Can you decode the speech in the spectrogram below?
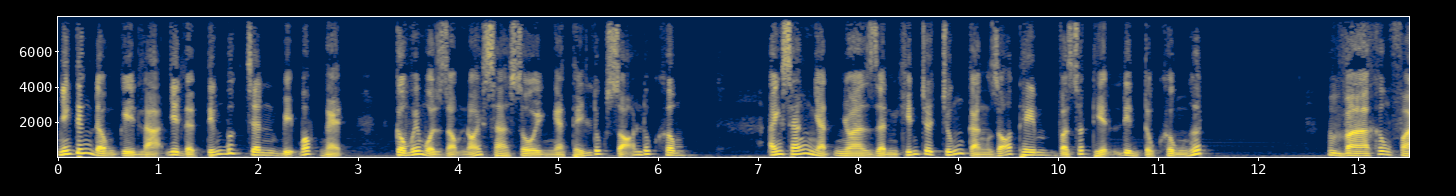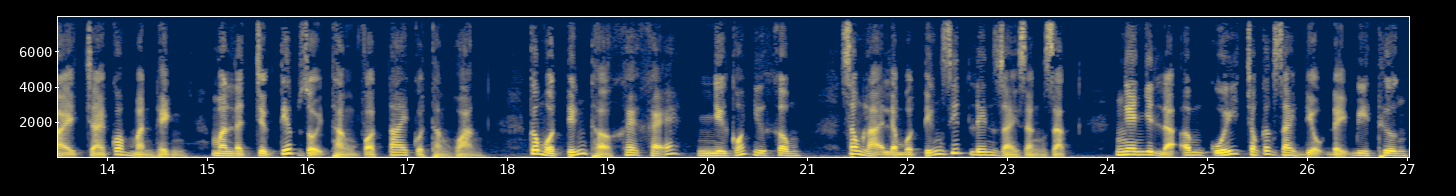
Những tiếng động kỳ lạ như là tiếng bước chân bị bóp nghẹt, cùng với một giọng nói xa xôi nghe thấy lúc rõ lúc không. Ánh sáng nhạt nhòa dần khiến cho chúng càng rõ thêm và xuất hiện liên tục không ngớt. Và không phải trải qua màn hình mà là trực tiếp dội thẳng vào tai của thằng Hoàng. Có một tiếng thở khe khẽ như có như không, xong lại là một tiếng rít lên dài rằng rặc nghe như là âm cuối trong các giai điệu đầy bi thương,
